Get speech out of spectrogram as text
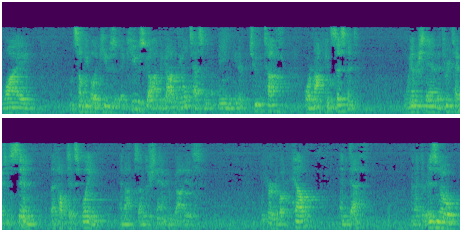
Why, when some people accuse, accuse God, the God of the Old Testament, of being either too tough or not consistent, we understand the three types of sin that help to explain and help to understand who God is. We heard about hell and death, and that there is no,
